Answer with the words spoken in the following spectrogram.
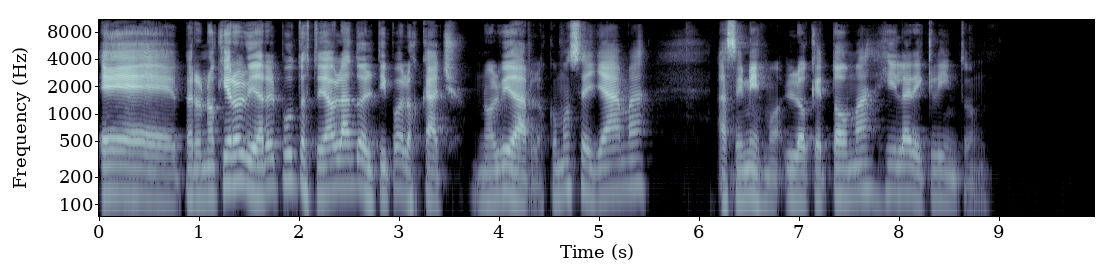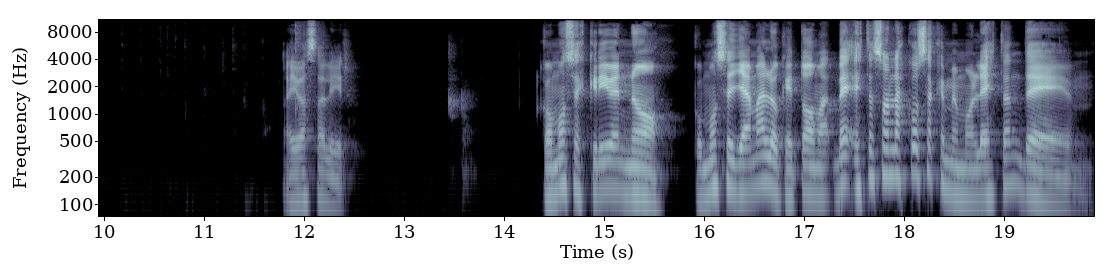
Eh, pero no quiero olvidar el punto, estoy hablando del tipo de los cachos, no olvidarlo. ¿Cómo se llama? Asimismo, lo que toma Hillary Clinton. Ahí va a salir. ¿Cómo se escribe? No. ¿Cómo se llama lo que toma? Ve, estas son las cosas que me molestan de,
